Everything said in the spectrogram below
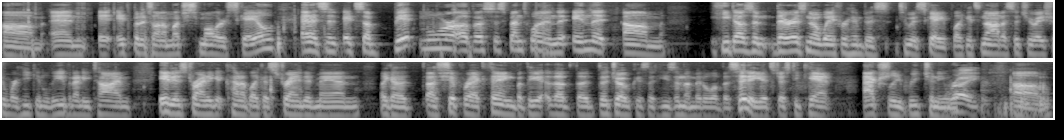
Um, and it's it but it's on a much smaller scale, and it's a, it's a bit more of a suspense one in the in that um, he doesn't there is no way for him to to escape. Like it's not a situation where he can leave at any time. It is trying to get kind of like a stranded man like a, a shipwreck thing but the, the the the joke is that he's in the middle of the city. It's just he can't actually reach anywhere. Right. Um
